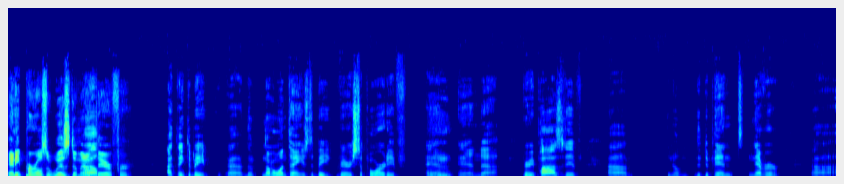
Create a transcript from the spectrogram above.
Any pearls of wisdom out there for? I think to be uh, the number one thing is to be very supportive and Mm-hmm. and uh, very positive. Um, you know, it depends. Never, uh,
